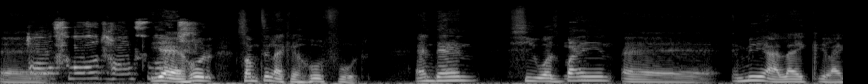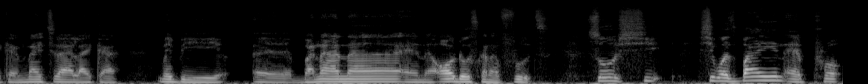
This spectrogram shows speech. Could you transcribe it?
Whole a food? Whole food? yeah, whole, something like a whole food. And then she was buying, uh, me, I like, like a natural, like a, maybe uh, banana and all those kind of fruits. So she, she was buying a pro,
